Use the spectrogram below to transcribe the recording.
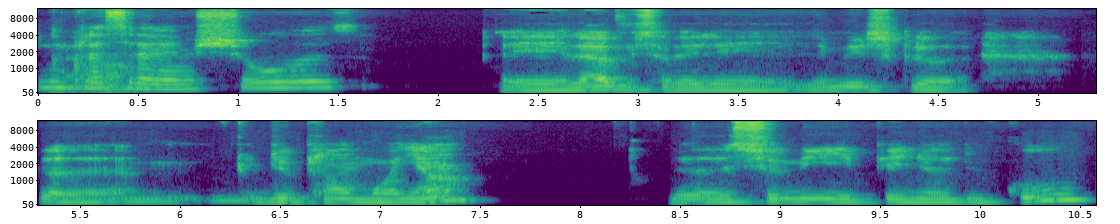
Donc là, c'est la même chose. Et là, vous savez, les, muscles euh, du plan moyen, le semi-épineux du cou,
